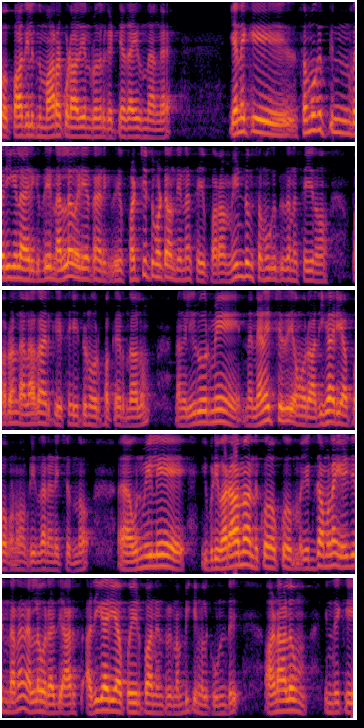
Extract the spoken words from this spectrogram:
பாதையிலேருந்து மாறக்கூடாது என்பதில் கெட்டியாக தான் இருந்தாங்க. எனக்கு சமூகத்தின் வரிகளாக இருக்குது நல்ல வரியாக தான் இருக்குது. படிச்சுட்டு மட்டும் வந்து என்ன செய்ய போகிறோம் மீண்டும் சமூகத்துக்கு தானே செய்கிறோம் பரவாயில்ல நல்லா தான் இருக்குது செய்யட்டுன்னு ஒரு பக்கம் இருந்தாலும் நாங்கள் இருவருமே நான் நினச்சது அவன் ஒரு அதிகாரியாக போகணும் அப்படின்னு தான் நினச்சிருந்தோம். உண்மையிலேயே இப்படி வராமல் அந்த எக்ஸாம்லாம் எழுதியிருந்தானா நல்ல ஒரு அதி அரசு அதிகாரியாக போயிருப்பான் என்ற நம்பிக்கை எங்களுக்கு உண்டு. ஆனாலும் இன்றைக்கு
